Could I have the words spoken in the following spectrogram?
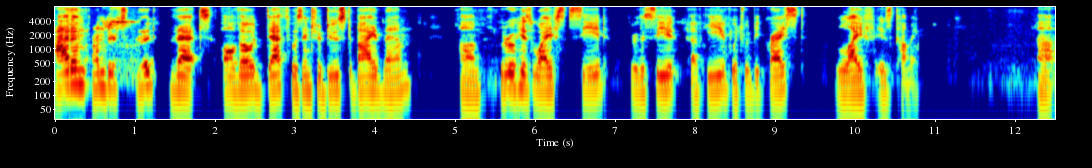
Adam understood that although death was introduced by them um, through his wife's seed, through the seed of Eve, which would be Christ, life is coming. Uh,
